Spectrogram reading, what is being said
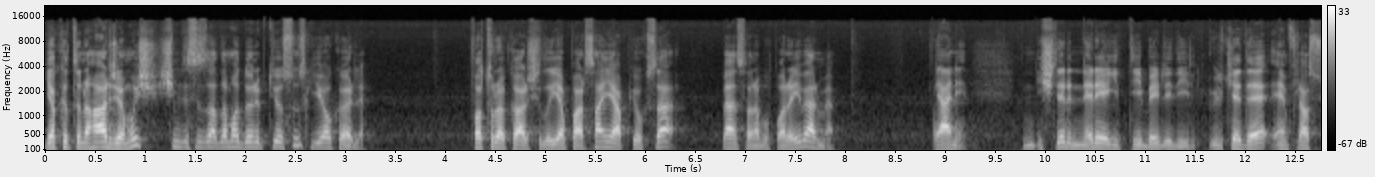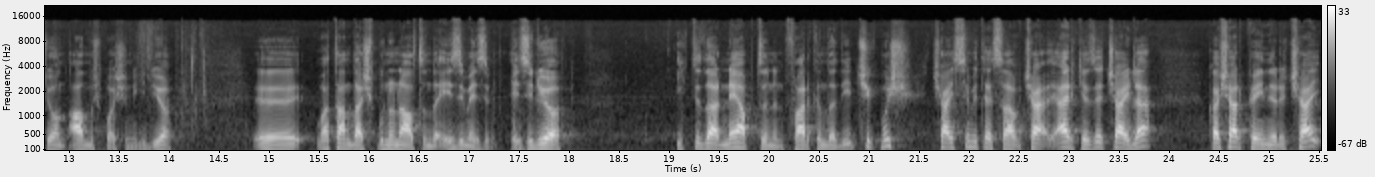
yakıtını harcamış. Şimdi siz adama dönüp diyorsunuz ki yok öyle. Fatura karşılığı yaparsan yap yoksa ben sana bu parayı vermem. Yani işlerin nereye gittiği belli değil. Ülkede enflasyon almış başını gidiyor. Ee, vatandaş bunun altında ezim ezim eziliyor. İktidar ne yaptığının farkında değil. Çıkmış çay simit hesabı çay, herkese çayla kaşar peyniri çay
